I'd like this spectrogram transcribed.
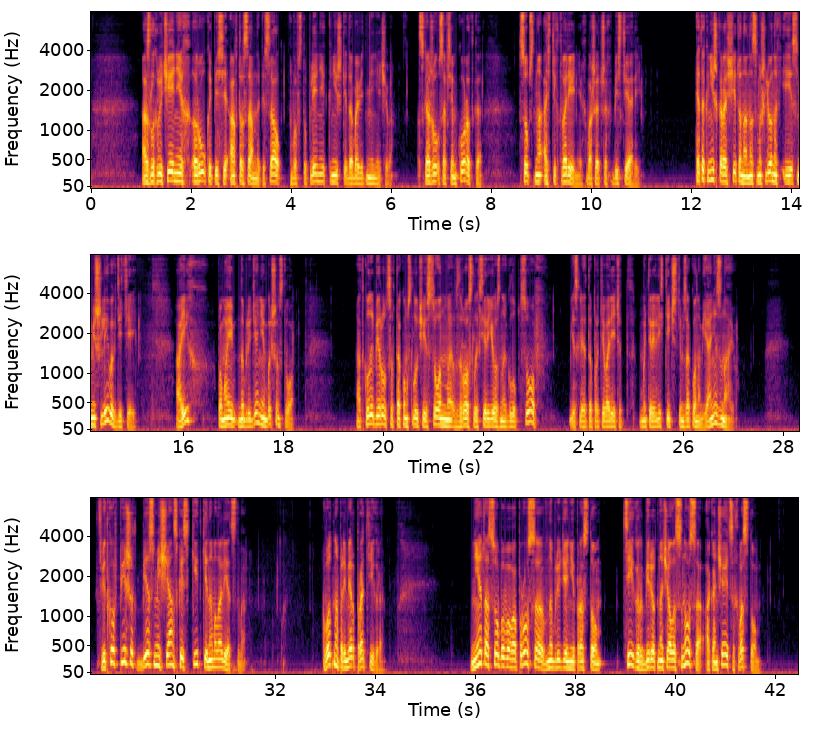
о злоключениях рукописи автор сам написал, во вступлении к книжке добавить мне нечего. Скажу совсем коротко, собственно, о стихотворениях, вошедших в бестиарий. Эта книжка рассчитана на смышленых и смешливых детей, а их, по моим наблюдениям, большинство. Откуда берутся в таком случае сонмы взрослых серьезных глупцов, если это противоречит материалистическим законам, я не знаю. Цветков пишет без мещанской скидки на малолетство. Вот, например, про тигра. Нет особого вопроса в наблюдении простом. Тигр берет начало с носа, а кончается хвостом.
